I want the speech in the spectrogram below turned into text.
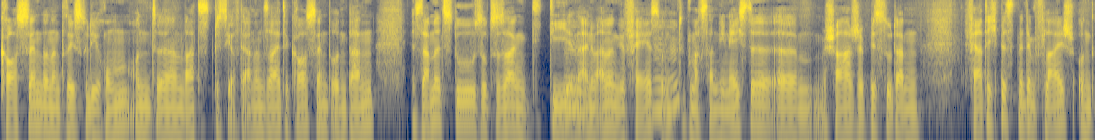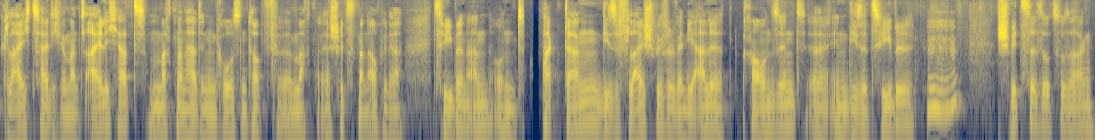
kross sind und dann drehst du die rum und äh, wartest, bis die auf der anderen Seite kross sind und dann sammelst du sozusagen die mhm. in einem anderen Gefäß mhm. und machst dann die nächste ähm, Charge, bis du dann fertig bist mit dem Fleisch und gleichzeitig, wenn man es eilig hat, macht man halt in einem großen Topf, äh, macht, äh, schützt man auch wieder Zwiebeln an und packt dann diese Fleischwürfel, wenn die alle braun sind, äh, in diese Zwiebel. Mhm. Schwitze sozusagen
